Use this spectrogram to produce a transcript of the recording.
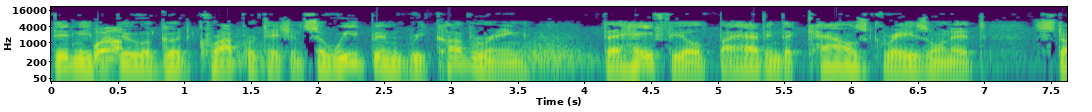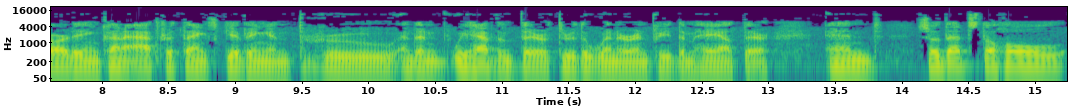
didn't even Well- do a good crop rotation. So we've been recovering the hayfield by having the cows graze on it starting kind of after Thanksgiving and through, and then we have them there through the winter and feed them hay out there. And so that's the whole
